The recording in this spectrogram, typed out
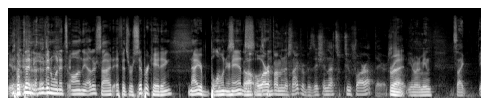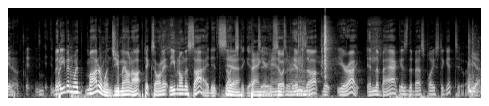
You know? But then even when it's on the other side, if it's reciprocating, now you're blowing your hand off. all or if I'm in a sniper position, that's too far up there. So, Right. You know what I mean? It's like you know. It, it- But, even with modern ones, you mount optics on it, and even on the side, it sucks Yeah, to get bang your to. So it hands ends up that you're right. In the back is the best place to get to it. yeah.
